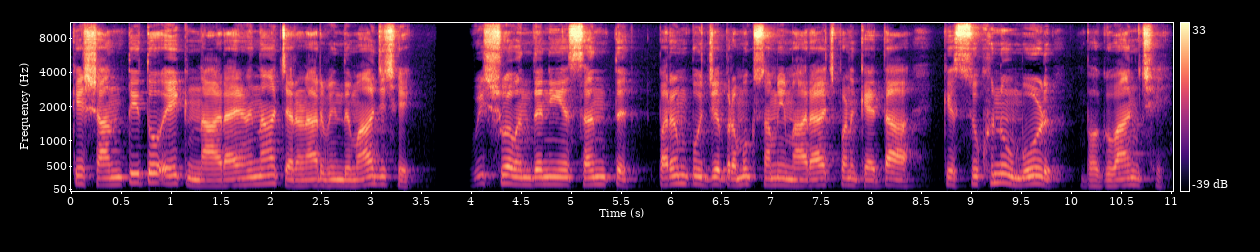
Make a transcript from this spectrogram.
કે શાંતિ તો એક નારાયણના ચરણારવિંદમાં જ છે. વિશ્વવંદનીય સંત પરમ પૂજ્ય પ્રમુખ સ્વામી મહારાજ પણ કહેતા કે સુખનું મૂળ ભગવાન છે.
